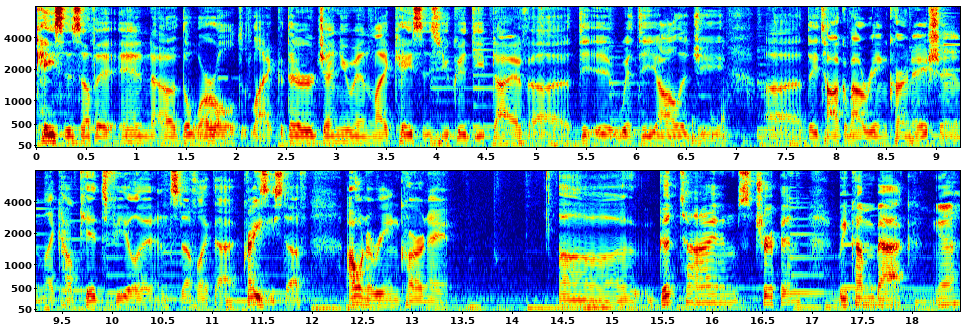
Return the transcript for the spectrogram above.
cases of it in uh, the world. Like there are genuine like cases you could deep dive uh, the- with theology. Uh, they talk about reincarnation, like how kids feel it and stuff like that. Crazy stuff. I want to reincarnate. Uh, good times tripping. We come back. Yeah.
